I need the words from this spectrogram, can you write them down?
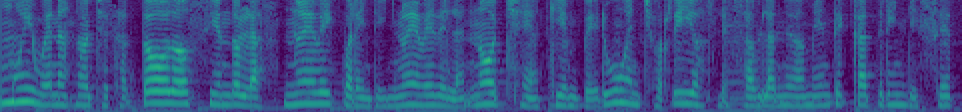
Muy buenas noches a todos, siendo las 9 y 49 de la noche aquí en Perú, en Chorrillos. Les habla nuevamente Catherine Lisette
